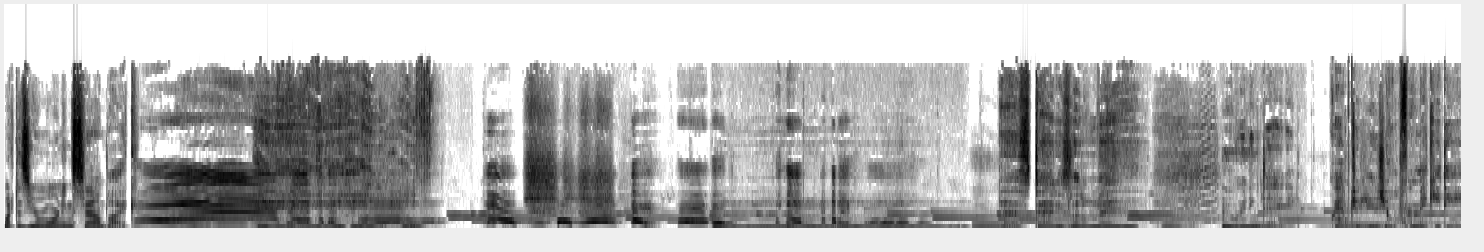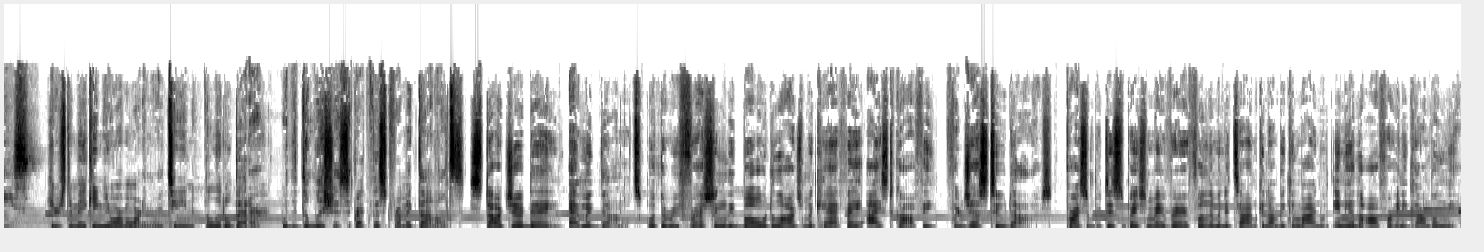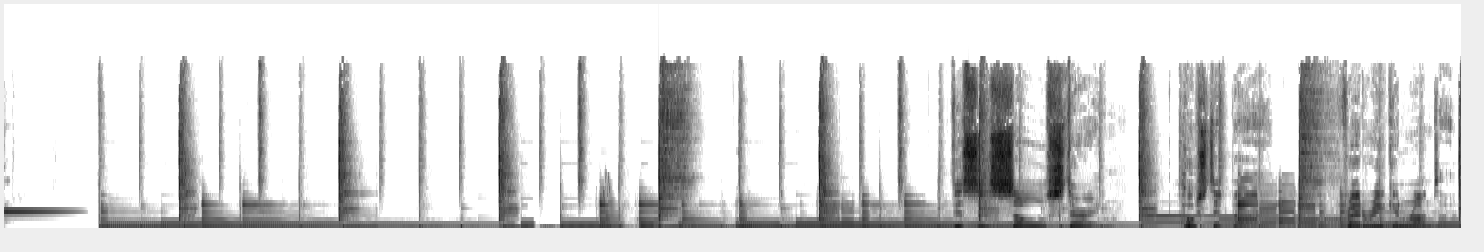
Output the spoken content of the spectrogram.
What does your morning sound like? Hey, hey, hey, hey, hey, hey. That's Daddy's little man. Morning, Daddy. Grabbed your usual from Mickey D's. Here's to making your morning routine a little better with a delicious breakfast from McDonald's. Start your day at McDonald's with a refreshingly bold, large McCafe iced coffee for just $2. Price and participation may vary for a limited time, cannot be combined with any other offer, any combo meal. This is Soul Stirring, hosted by Frederic and Ronza.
